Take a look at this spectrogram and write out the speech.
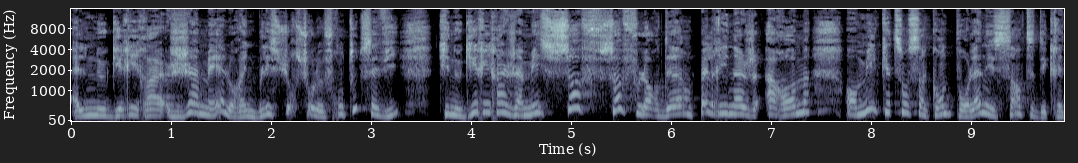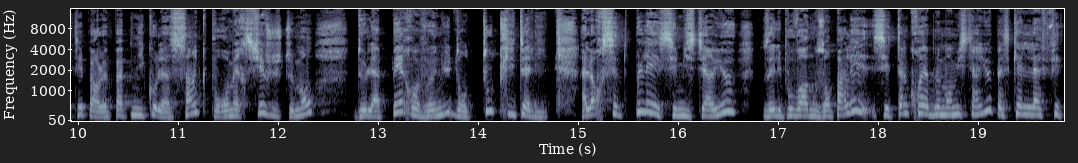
elle ne guérira jamais, elle aura une blessure sur le front toute sa vie, qui ne guérira jamais, sauf, sauf lors d'un pèlerinage à Rome en 1450 pour l'année sainte décrétée par le pape Nicolas V pour remercier justement de la paix revenue dans toute l'Italie. Alors cette plaie, c'est mystérieux, vous allez pouvoir nous en parler, c'est incroyablement mystérieux parce qu'elle l'a fait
